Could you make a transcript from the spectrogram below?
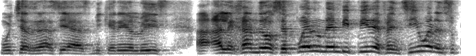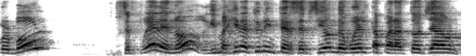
Muchas gracias, mi querido Luis. Alejandro, ¿se puede un MVP defensivo en el Super Bowl? Se puede, ¿no? Imagínate una intercepción de vuelta para touchdown,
